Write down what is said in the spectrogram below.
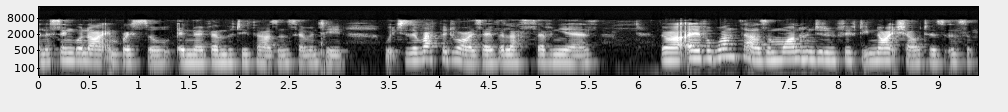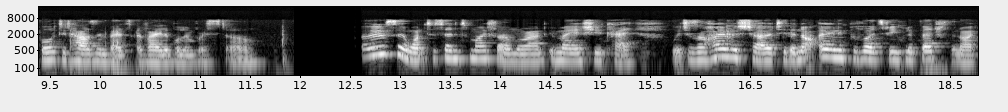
in a single night in Bristol in November 2017, which is a rapid rise over the last seven years. There are over 1,150 night shelters and supported housing beds available in Bristol. I also want to centre my film around Emmaus UK, which is a homeless charity that not only provides people a bed for the night,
